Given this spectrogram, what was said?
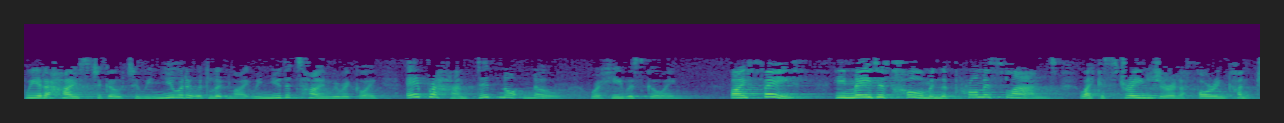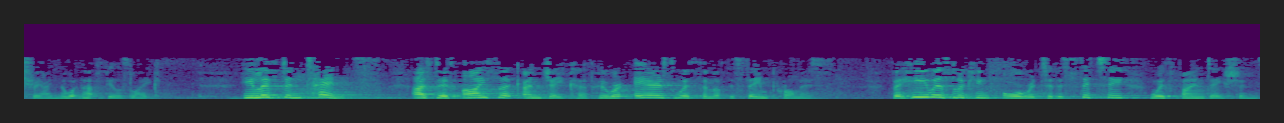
we had a house to go to. We knew what it would look like. We knew the town we were going. Abraham did not know where he was going. By faith, he made his home in the promised land like a stranger in a foreign country. I know what that feels like. He lived in tents, as did Isaac and Jacob, who were heirs with him of the same promise. For he was looking forward to the city with foundations,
